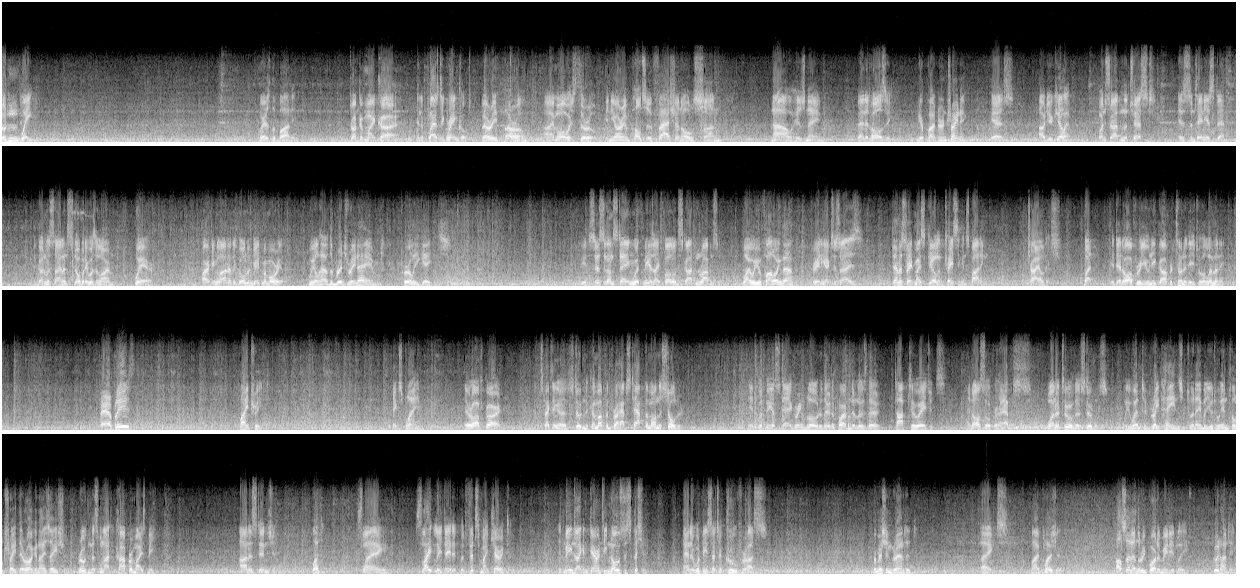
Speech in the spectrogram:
Rudin. Wait. Where's the body? Drunk of my car, in a plastic raincoat. Very thorough. I'm always thorough. In your impulsive fashion, old son. Now, his name. Bennett Halsey. Your partner in training. Yes. How'd you kill him? One shot in the chest, instantaneous death. The gun was silenced, nobody was alarmed. Where? Parking lot of the Golden Gate Memorial. We'll have the bridge renamed Pearly Gates. He insisted on staying with me as I followed Scott and Robinson. Why were you following them? Training exercise to demonstrate my skill in tracing and spotting. Childish. But it did offer a unique opportunity to eliminate them. Fare, please. My treat. Explain. They're off guard, expecting a student to come up and perhaps tap them on the shoulder. It would be a staggering blow to their department to lose their top two agents. And also, perhaps, one or two of their students. We went to great pains to enable you to infiltrate their organization. Rudin, this will not compromise me. Honest Injun. What? Slang. Slightly dated, but fits my character. It means I can guarantee no suspicion. And it would be such a coup for us. Permission granted. Thanks. My pleasure. I'll send in the report immediately. Good hunting.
